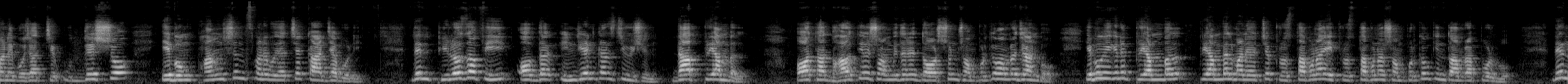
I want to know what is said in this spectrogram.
মানে বোঝাচ্ছে উদ্দেশ্য এবং ফাংশনস মানে বোঝাচ্ছে কার্যাবলী। Then philosophy of the Indian constitution the preamble অর্থাৎ ভারতীয় সংবিধানের দর্শন সম্পর্কেও আমরা জানব। এবং এখানে প্রিয়াম্বল প্রিয়াম্বল মানে হচ্ছে প্রস্তাবনা, এই প্রস্তাবনা সম্পর্কেও কিন্তু আমরা পড়ব। Then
